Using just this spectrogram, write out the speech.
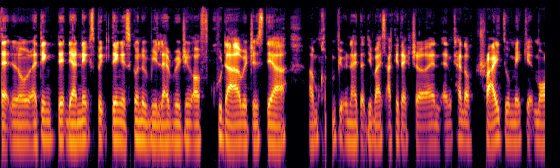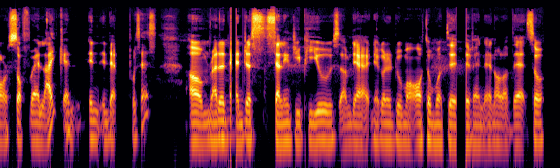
that, you know, I think that their next big thing is going to be leveraging of CUDA, which is their um, Compute Unified Device architecture, and, and kind of try to make it more software-like and in, in that process, um, rather than just selling GPUs. Um, they're, they're going to do more automotive and, and all of that. So,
